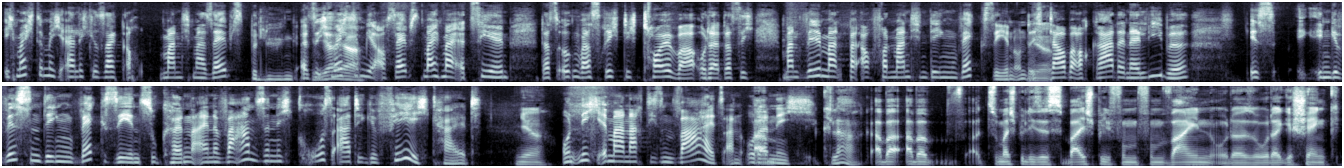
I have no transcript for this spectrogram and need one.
ich möchte mich ehrlich gesagt auch manchmal selbst belügen. Also ich Ja, möchte ja. mir auch selbst manchmal erzählen, dass irgendwas richtig toll war oder dass ich, man will man auch von manchen Dingen wegsehen. Und ich Ja. glaube auch gerade in der Liebe ist in gewissen Dingen wegsehen zu können eine wahnsinnig großartige Fähigkeit. Ja. Und nicht immer nach diesem Wahrheitsan oder Ähm, nicht. Klar, aber, aber zum Beispiel dieses Beispiel vom, vom Wein oder so oder Geschenk,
